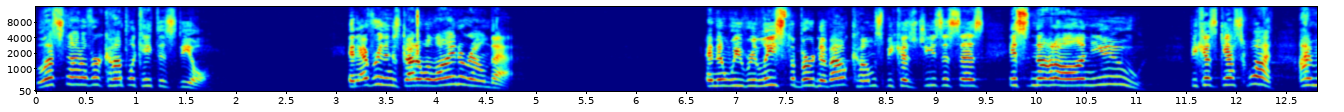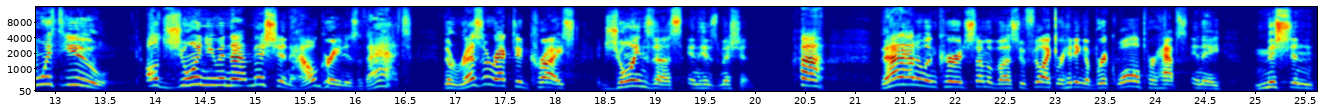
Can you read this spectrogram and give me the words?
Let's not overcomplicate this deal. And everything's got to align around that. And then we release the burden of outcomes because Jesus says, it's not all on you. Because guess what? I'm with you. I'll join you in that mission. How great is that? The resurrected Christ joins us in his mission. Ha! That ought to encourage some of us who feel like we're hitting a brick wall, perhaps in a mission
